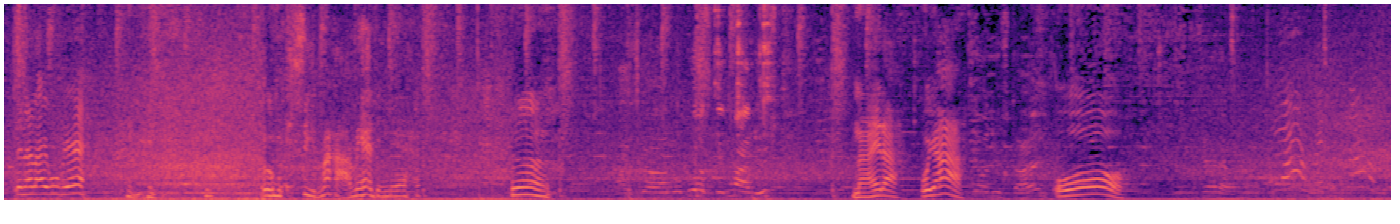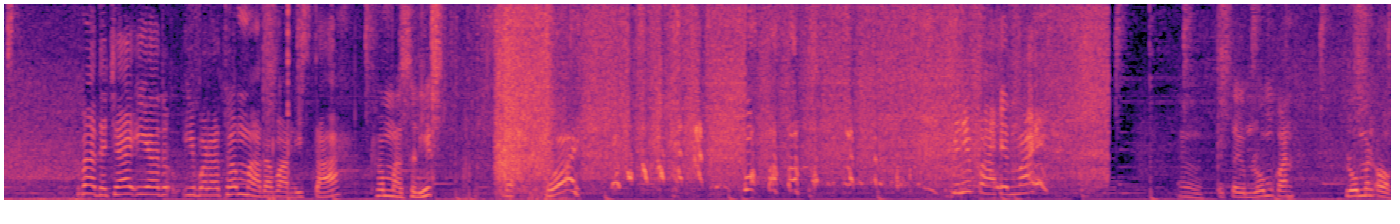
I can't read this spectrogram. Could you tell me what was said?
มันเป็นอะไรอะ เป็นอะไรอูเบเออมันสีดมาหาแม่ถึงเนี่ยเออ Jeg skal må blåse til mer luft. ไหนล่ะโอ้ย่า Ja, luft der. โอ้ ว่าแต่ใช้อีอีบาราเทมมาดาวันอิสตาเทมมาสลิกโอ้ยฟิลิปปาเห็นไหมเออไปเติมล้มก่อนล้มมันออก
